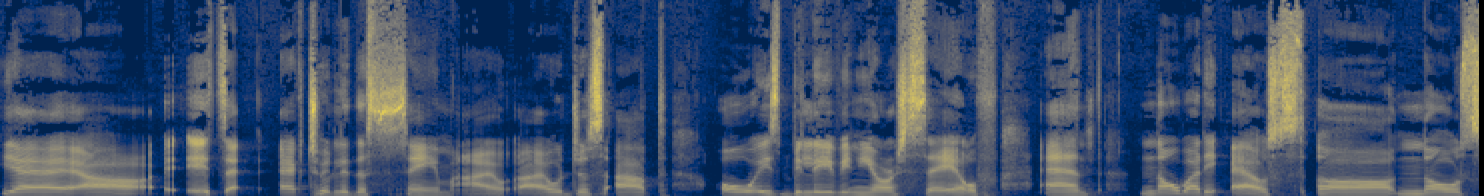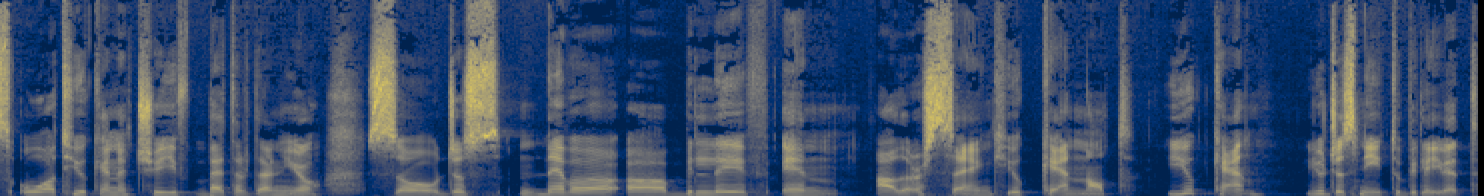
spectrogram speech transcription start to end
Yeah, uh, it's actually the same. I I would just add, always believe in yourself, and nobody else uh, knows what you can achieve better than you. So just never uh, believe in others saying you cannot. You can. You just need to believe it.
